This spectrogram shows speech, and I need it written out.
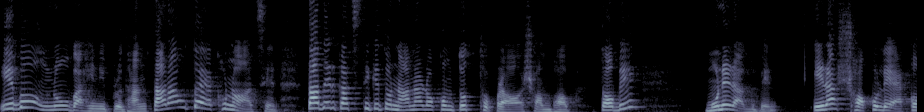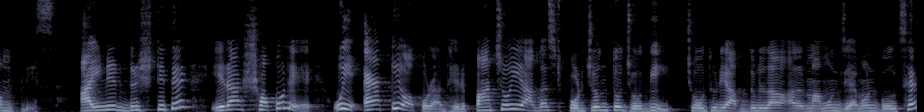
এবং নৌবাহিনী প্রধান, তারাও তো এখনও আছেন। তাদের কাছ থেকে তো নানা রকম তথ্য পাওয়া সম্ভব। তবে মনে রাখবেন, এরা সকলে অ্যাকমপ্লিস। আইনের দৃষ্টিতে এরা সকলে ওই একই অপরাধের পাঁচই আগস্ট পর্যন্ত যদি চৌধুরী আবদুল্লাহ আল মামুন যেমন বলছেন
